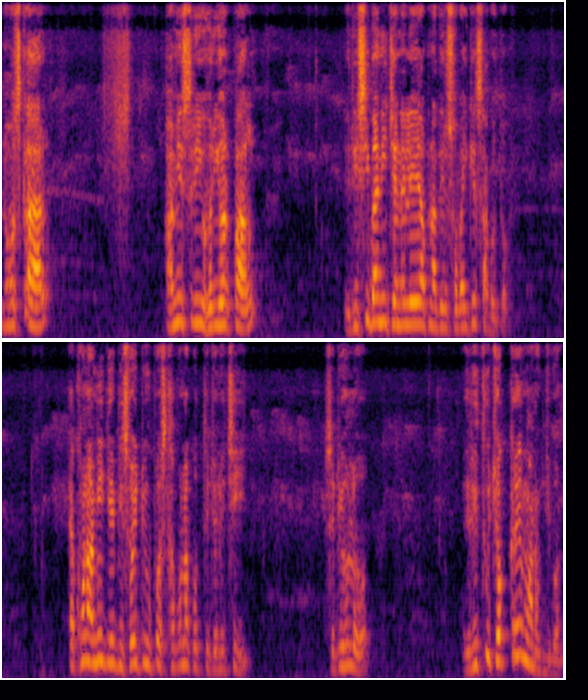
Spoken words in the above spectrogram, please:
নমস্কার। আমি শ্রী হরিহর পাল, ঋষিবাণী চ্যানেলে আপনাদের সবাইকে স্বাগত। এখন আমি যে বিষয়টি উপস্থাপনা করতে চলেছি, সেটি হলো ঋতুচক্রে মানব জীবন।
